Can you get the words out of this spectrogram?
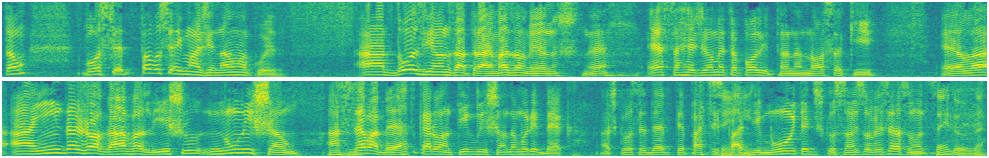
Então, você, para você imaginar uma coisa, há 12 anos atrás, mais ou menos, né, essa região metropolitana nossa aqui, ela ainda jogava lixo num lixão a céu aberto, que era o antigo lixão da Muribeca. Acho que você deve ter participado Sim. de muitas discussões sobre esse assunto. Sem dúvida.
